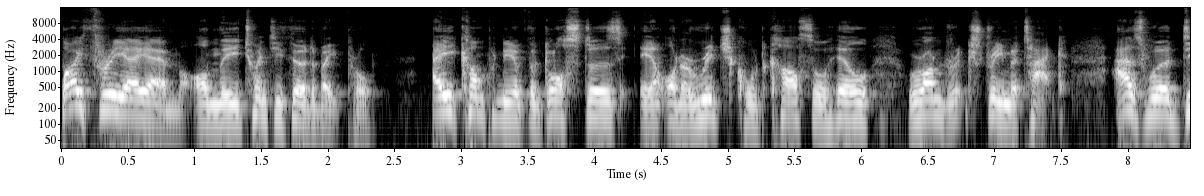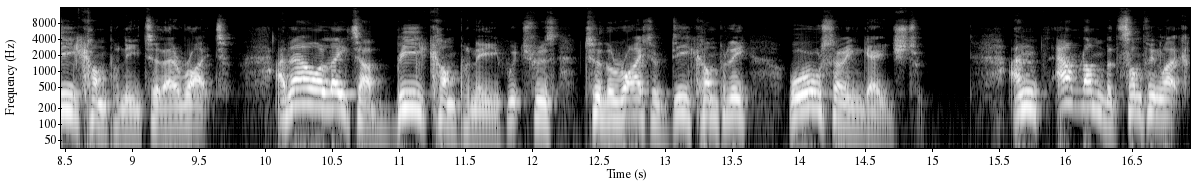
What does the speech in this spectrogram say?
By 3am on the 23rd of April, A Company of the Glosters on a ridge called Castle Hill were under extreme attack, as were D Company to their right. An hour later, B Company, which was to the right of D Company, were also engaged. And outnumbered something like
